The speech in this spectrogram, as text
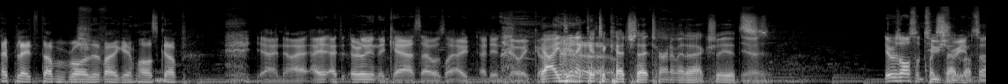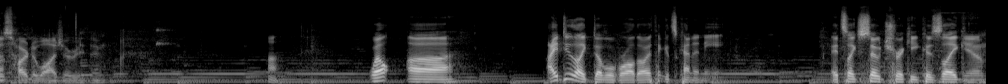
I played double brawl at the Via Game House Cup. Yeah, I know. I, I, I earlier in the cast, I was like, I, I didn't know it. Yeah, I didn't get to catch that tournament. Actually, it's. Yeah. There was also two streams, so it's hard to watch everything. Huh. Well, uh, I do like Double Brawl though. I think it's kind of neat. It's like so tricky because like Yeah.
